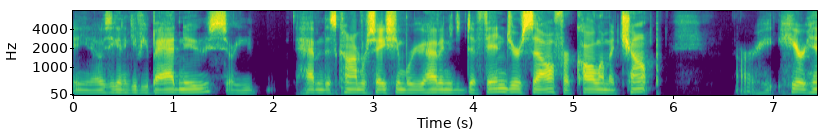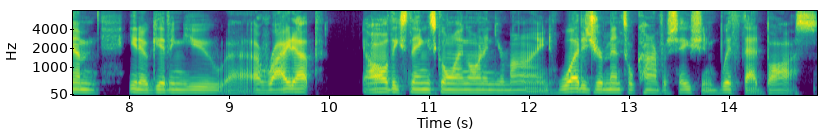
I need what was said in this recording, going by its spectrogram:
You know, is he going to give you bad news? Are you having this conversation where you're having to defend yourself or call him a chump or hear him, you know, giving you uh, a write up all these things going on in your mind. What is your mental conversation with that boss?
